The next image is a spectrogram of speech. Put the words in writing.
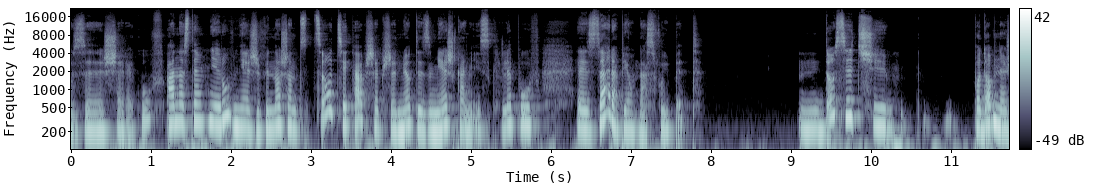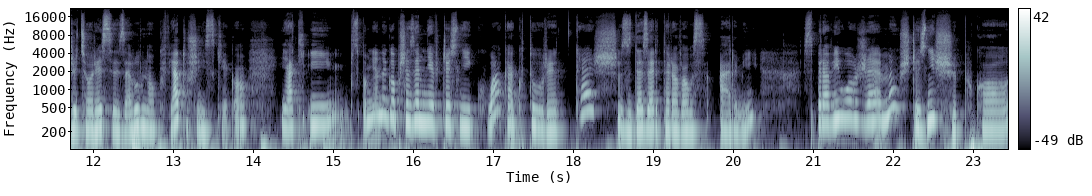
z szeregów, a następnie również wynosząc co ciekawsze przedmioty z mieszkań i sklepów, zarabiał na swój byt. Dosyć podobne życiorysy zarówno Kwiatuszyńskiego, jak i wspomnianego przeze mnie wcześniej Kłaka, który też zdezerterował z armii, sprawiło, że mężczyźni szybko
